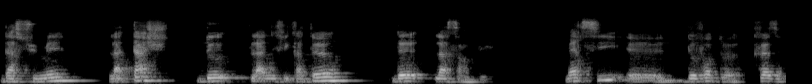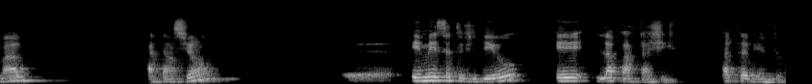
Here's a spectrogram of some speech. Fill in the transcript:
d'assumer la tâche de planificateur de la santé. Merci euh, de votre très aimable attention. aimez cette vidéo et la partagez. À très bientôt.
